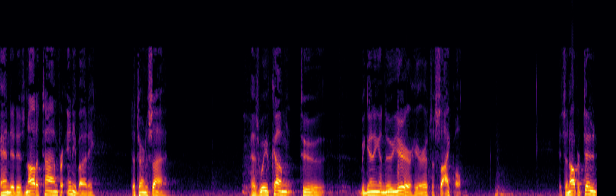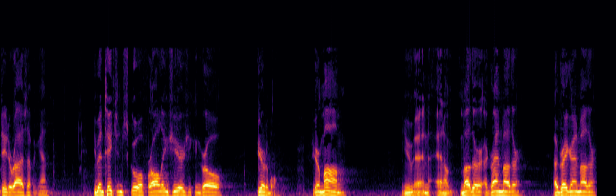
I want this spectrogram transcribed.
And it is not a time for anybody to turn aside. As we've come to beginning a new year here, it's a cycle. It's an opportunity to rise up again. You've been teaching school for all these years, you can grow irritable. If you're a mom, you and, and a mother, a grandmother, a great-grandmother,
